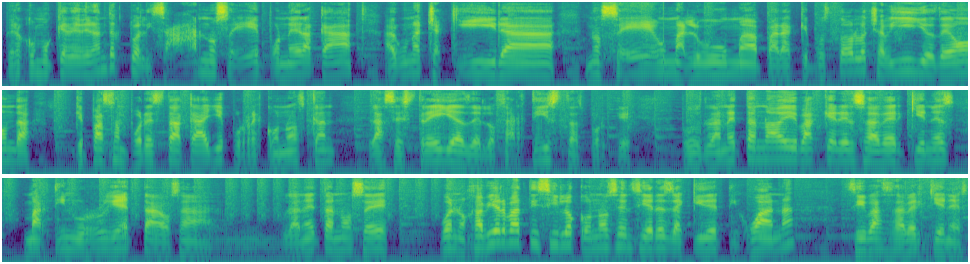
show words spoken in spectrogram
Pero como que deberán de actualizar, no sé, poner acá alguna Shakira, no sé, un Maluma, para que pues todos los chavillos de onda que pasan por esta calle pues reconozcan las estrellas de los artistas. Porque pues la neta nadie va a querer saber quién es Martín Urrieta. O sea, la neta no sé. Bueno, Javier Bati sí lo conocen si eres de aquí de Tijuana. Sí vas a saber quién es.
